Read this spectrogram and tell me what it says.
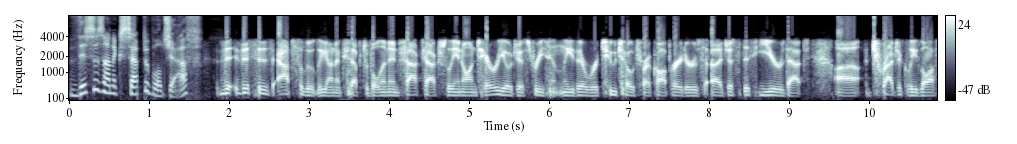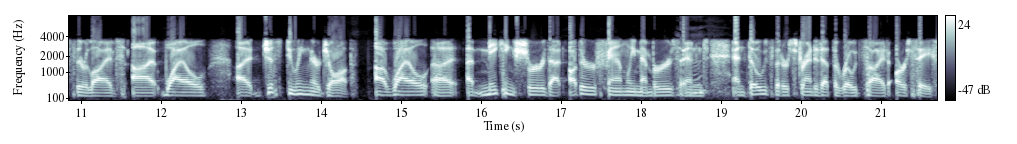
This is unacceptable, Jeff. This is absolutely unacceptable. And in fact, actually, in Ontario just recently, there were two tow truck operators uh, just this year that uh, tragically lost their lives uh, while uh, just doing their job uh, while uh, uh, making sure that other family members mm-hmm. and and those that are stranded at the roadside are safe.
